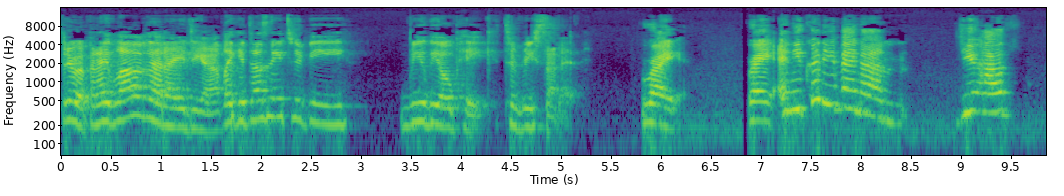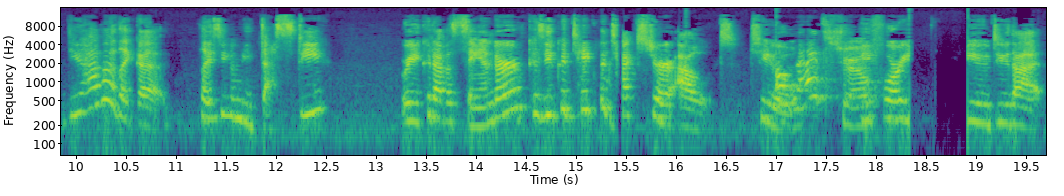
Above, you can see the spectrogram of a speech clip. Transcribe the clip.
through it. But I love that idea. Like, it does need to be really opaque to reset it. Right. Right. And you could even um do you have do you have a like a place you can be dusty where you could have a sander because you could take the texture out too. Oh, that's true. Before you, you do that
